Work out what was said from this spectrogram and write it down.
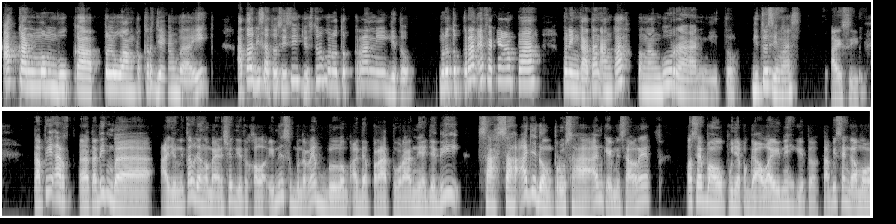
akan membuka peluang pekerja yang baik, atau di satu sisi justru menutup keran nih gitu. Menutup keran efeknya apa? Peningkatan angka pengangguran gitu. Gitu sih, Mas. I see. Tapi art, uh, tadi Mbak Ayunita udah nge-mention gitu, kalau ini sebenarnya belum ada peraturannya. Jadi sah-sah aja dong perusahaan kayak misalnya, oh saya mau punya pegawai nih gitu, tapi saya nggak mau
